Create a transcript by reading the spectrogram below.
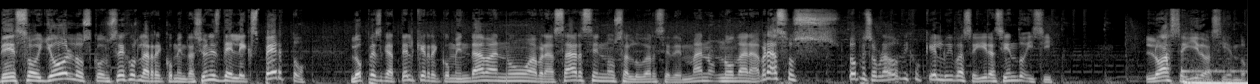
desoyó los consejos, las recomendaciones del experto. López Gatel que recomendaba no abrazarse, no saludarse de mano, no dar abrazos. López Obrador dijo que él lo iba a seguir haciendo y sí, lo ha seguido haciendo.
